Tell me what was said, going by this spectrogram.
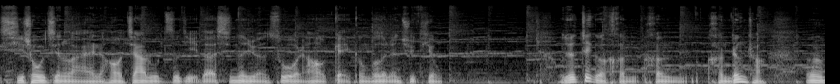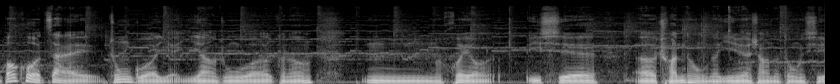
吸收进来，然后加入自己的新的元素，然后给更多的人去听。我觉得这个很很很正常。嗯，包括在中国也一样，中国可能嗯会有一些呃传统的音乐上的东西，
